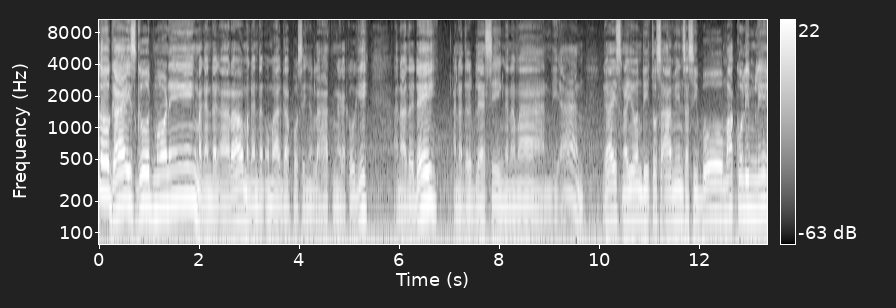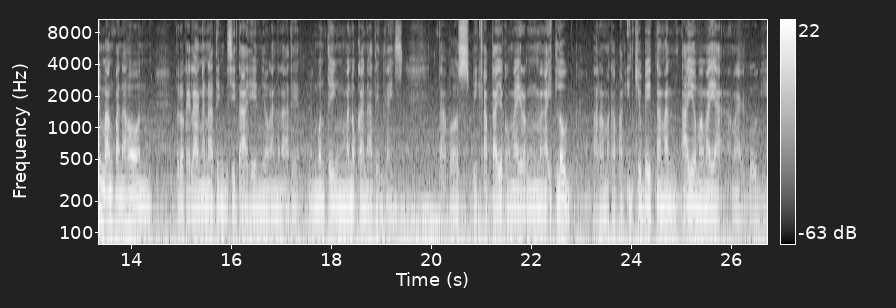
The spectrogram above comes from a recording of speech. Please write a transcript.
Hello guys, good morning. Magandang araw, magandang umaga po sa inyong lahat mga kakugi. Another day, another blessing na naman. Yan. Guys, ngayon dito sa amin sa Cebu, makulimlim ang panahon. Pero kailangan nating bisitahin yung ano natin, yung munting manukan natin guys. Tapos pick up tayo kung mayroong mga itlog para makapag-incubate naman tayo mamaya mga kakugi.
